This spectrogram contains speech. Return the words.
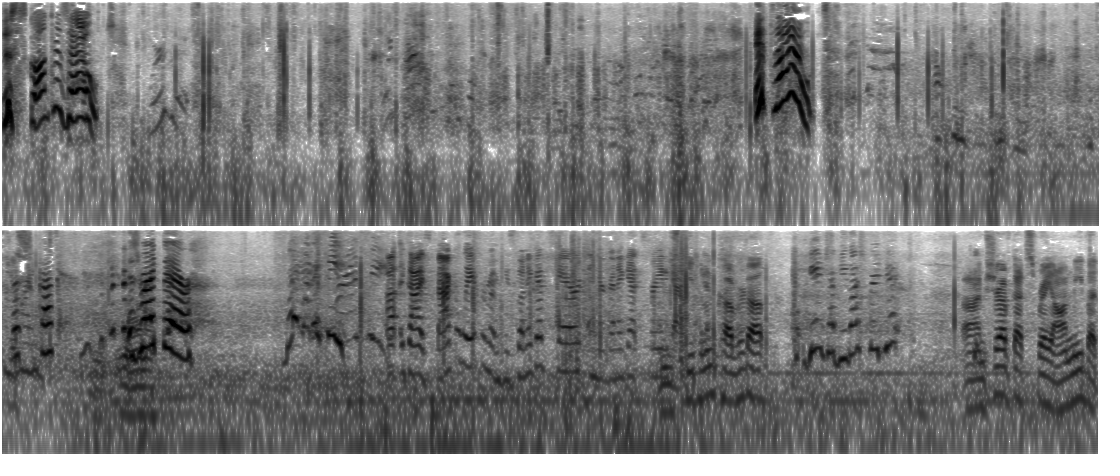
The skunk is out. It's out. The skunk is right there. Uh, guys, back away from him. He's gonna get scared, and you're gonna get sprayed I'm just again. keeping him covered up. James, have you guys sprayed yet? I'm sure I've got spray on me, but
